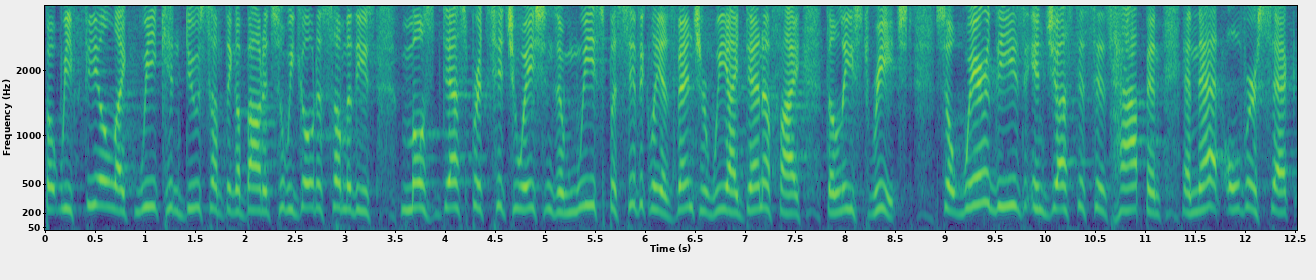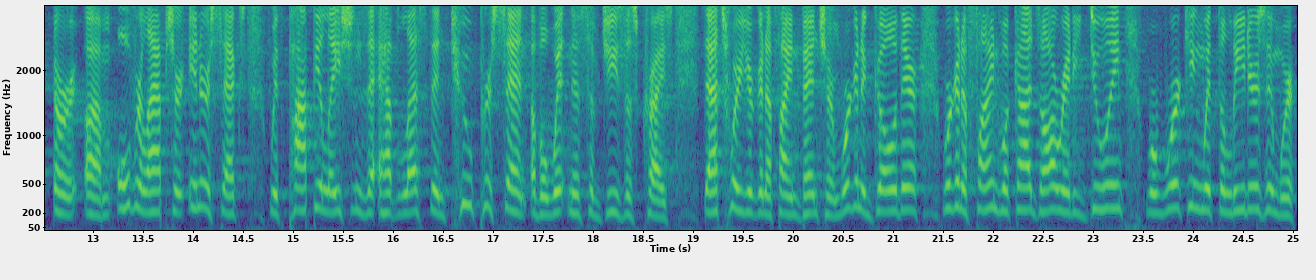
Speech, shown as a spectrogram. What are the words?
but we feel like we can do something about it. So we go to some of these most desperate situations, and we specifically, as Venture, we identify the least reached. So where these injustices happen, and that oversec- or, um, overlaps or intersects with populations that have less than 2% of a witness of Jesus Jesus Christ. That's where you're going to find venture. And we're going to go there. We're going to find what God's already doing. We're working with the leaders and we're,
